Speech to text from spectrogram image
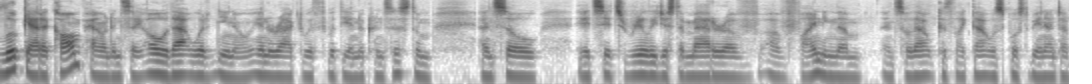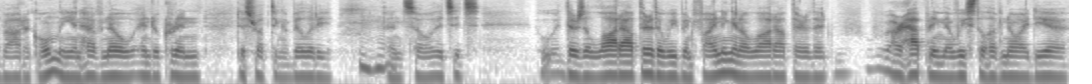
look at a compound and say, oh, that would you know interact with with the endocrine system, and so it's it's really just a matter of of finding them. And so that because like that was supposed to be an antibiotic only and have no endocrine disrupting ability, mm-hmm. and so it's it's there's a lot out there that we've been finding and a lot out there that are happening that we still have no idea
